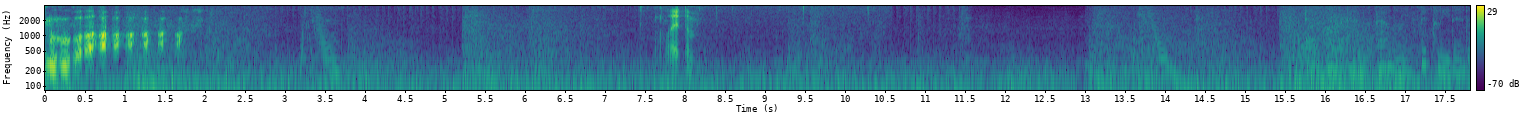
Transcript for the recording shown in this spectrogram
Played him. SRM ammo depleted.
